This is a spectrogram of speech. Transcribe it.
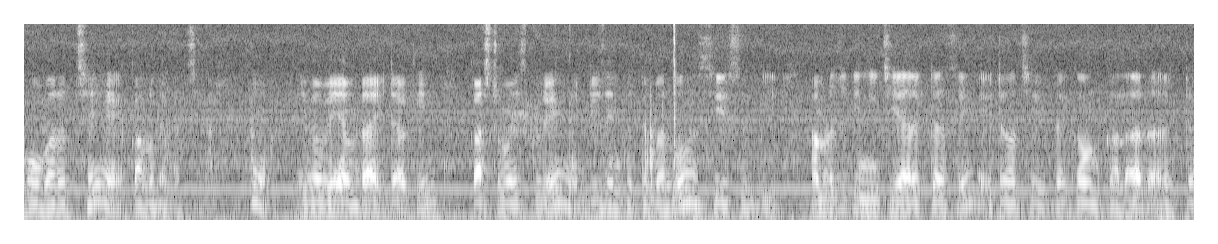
হোবার হচ্ছে, কালো দেখাচ্ছে হ্যাঁ এভাবেই আমরা এটাকে কাস্টমাইজ করে ডিজাইন করতে পারব সিএসএস দিয়ে। আমরা যদি নিচে আরেকটা আছে, এটা হচ্ছে ব্যাকগ্রাউন্ড কালার আর একটা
